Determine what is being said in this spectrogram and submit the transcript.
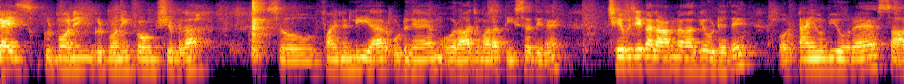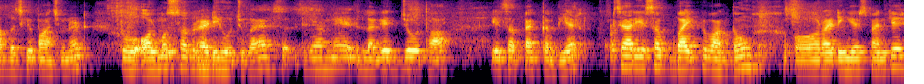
Guys good morning good morning from Shimla so finally यार उठ गए हम और आज हमारा तीसरा दिन है। छः बजे का अलार्म लगा के उठे थे और टाइम अभी हो रहा है सात बज के पाँच मिनट तो ऑलमोस्ट सब रेडी हो चुका है। ठीक है हमने लगेज जो था, ये सब पैक कर दिया है। और यार ये सब बाइक पे बांधता हूँ और राइडिंग गेयर्स पहन के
